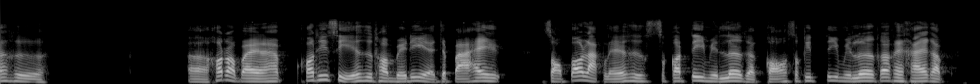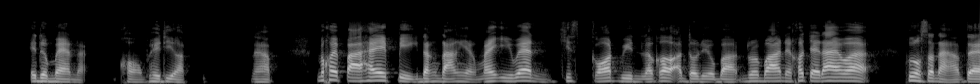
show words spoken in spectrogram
ก็คือเอ่อข้อต่อไปนะครับ ข้อที่4ก็คือ Tom Brady เนี่ยจะปาให้2เป้าหลักเลยก็คือ Scotty Miller กับ Gronk Scotty Miller ก็คล้ายๆกับ Edelman อะของ Patriots นะครับ ไม่ค่อยปาให้ปีกดัง ๆ อย่าง Mike Evans Chris Godwin แล้วก็ Antonio Brown Antonio Brown เนี่ยเข้าใจได้ว่าเพิ่งลงสนามแต่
